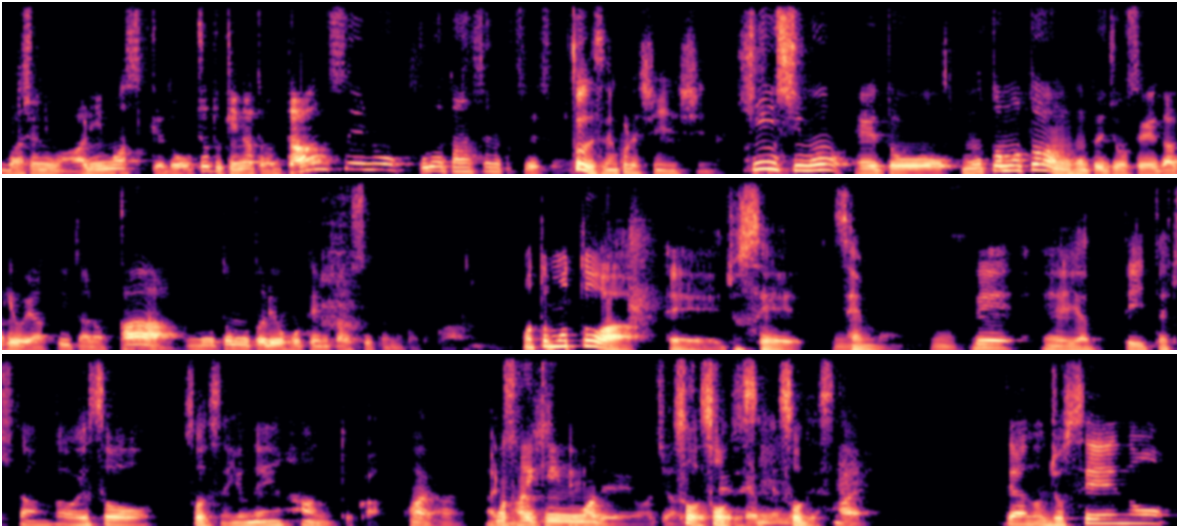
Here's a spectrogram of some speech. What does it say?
場所にもありますけど、ちょっと気になったのは、男性の、これは男性の靴ですよね。そうですね、これ紳士になります。紳士も、えっ、と、もともとはもう本当に女性だけをやっていたのか、もともと両方展開してたのかとか。もともとは、えー女性専門うん、で、えーやっていた期間がおよそ、そうですね、4年半とか。はいはい。あまあ、最近まではじゃあ、そうそうですね、そうですね。はい。で、あの、女性の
